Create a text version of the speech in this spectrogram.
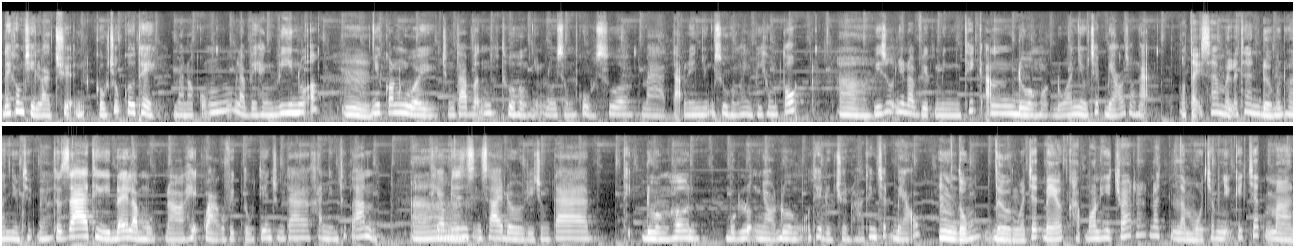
Đây không chỉ là chuyện cấu trúc cơ thể mà nó cũng là về hành vi nữa. ừ. Như con người chúng ta vẫn thừa hưởng những lối sống cổ xưa mà tạo nên những xu hướng hành vi không tốt. À. Ví dụ như là việc mình thích ăn đường hoặc đồ ăn nhiều chất béo chẳng hạn. Ồ, tại sao mình lại thích ăn đường với đồ ăn nhiều chất béo Thực ra thì đây là một à, hệ quả của việc tổ tiên chúng ta khan hiếm thức ăn. à. Theo Business Insider thì chúng ta thích đường hơn, một lượng nhỏ đường cũng có thể được chuyển hóa thành chất béo. Ừ, đúng đường và chất béo carbon hydrate đó, nó là một trong những cái chất mà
